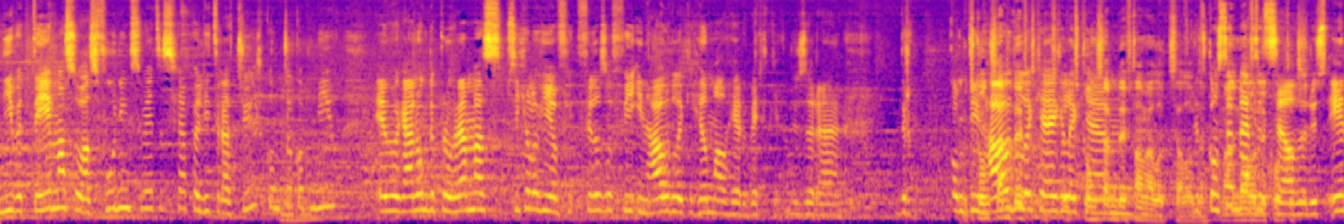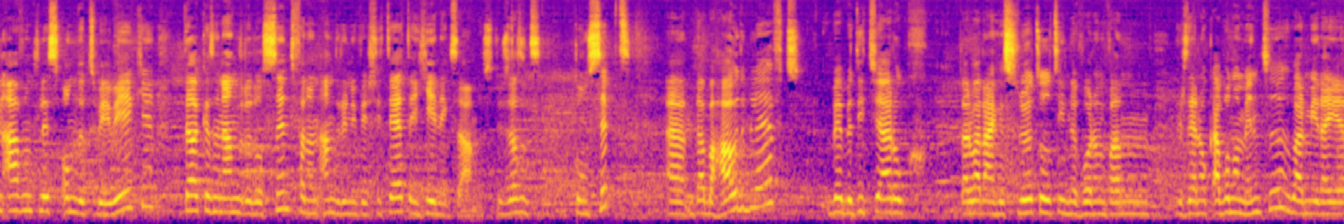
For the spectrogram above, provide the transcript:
nieuwe thema's zoals voedingswetenschappen, literatuur komt ook opnieuw. En we gaan ook de programma's psychologie en filosofie inhoudelijk helemaal herwerken. Dus er, uh, er komt inhoudelijk heeft, eigenlijk... Het concept blijft dan wel hetzelfde. Het concept blijft hetzelfde. Dus één avondles om de twee weken. Telkens een andere docent van een andere universiteit en geen examens. Dus dat is het concept uh, dat behouden blijft. We hebben dit jaar ook daar wordt aan gesleuteld in de vorm van... Er zijn ook abonnementen waarmee dat je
